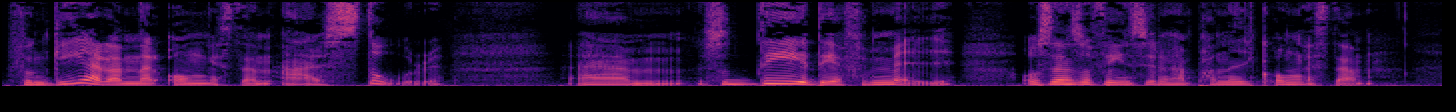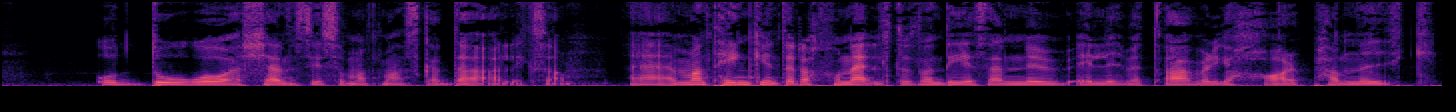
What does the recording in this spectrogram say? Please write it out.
fungera när ångesten är stor. Ehm, så det är det för mig. Och sen så finns ju den här panikångesten. Och då känns det som att man ska dö liksom. Eh, man tänker inte rationellt utan det är så här nu är livet över, jag har panik.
